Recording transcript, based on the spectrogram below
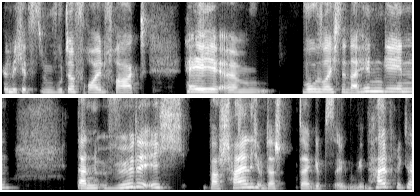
wenn mich jetzt ein guter Freund fragt, hey, ähm, wo soll ich denn da hingehen? Dann würde ich wahrscheinlich, und da, da gibt es irgendwie einen Heilpraktiker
